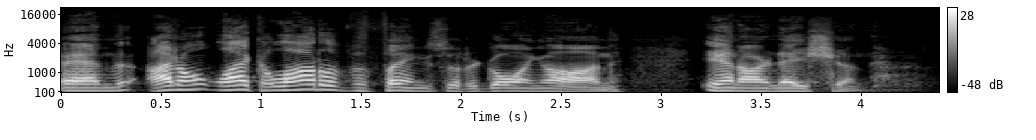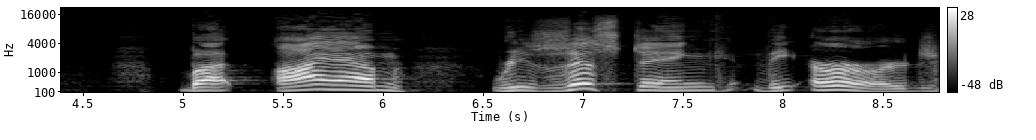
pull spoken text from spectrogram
And I don't like a lot of the things that are going on in our nation. But I am resisting the urge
